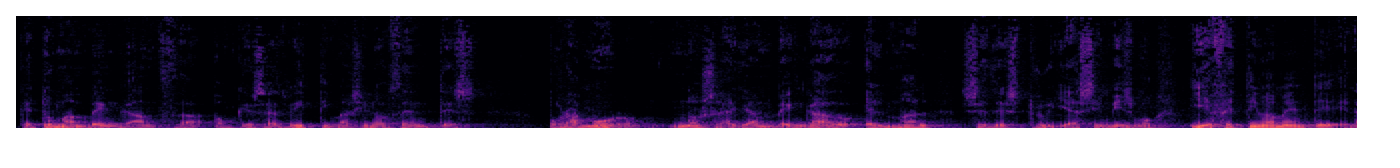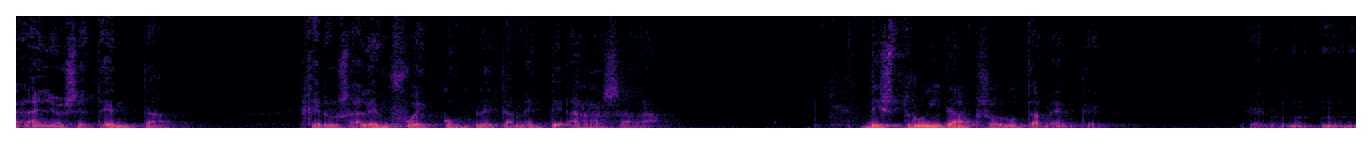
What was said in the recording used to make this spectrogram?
que toman venganza, aunque esas víctimas inocentes por amor no se hayan vengado, el mal se destruye a sí mismo. Y efectivamente, en el año 70, Jerusalén fue completamente arrasada, destruida absolutamente. Eh, mm,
